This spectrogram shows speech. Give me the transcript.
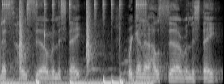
Let's wholesale real estate. We're gonna wholesale real estate.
